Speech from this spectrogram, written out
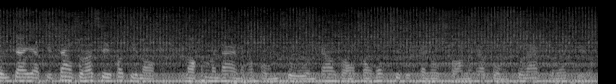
สนใจอยากติดตั้งโซลาร์เซลล์ก็ติดต่อเราเข้ามาได้นะครับผม 0922646862 นะครับผมโซลาร์โซลาร์เซลล์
